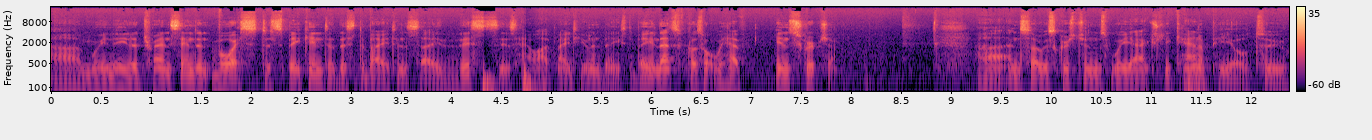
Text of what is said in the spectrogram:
Um, we need a transcendent voice to speak into this debate and say, this is how I've made human beings to be. And that's, of course, what we have in Scripture. Uh, and so, as Christians, we actually can appeal to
